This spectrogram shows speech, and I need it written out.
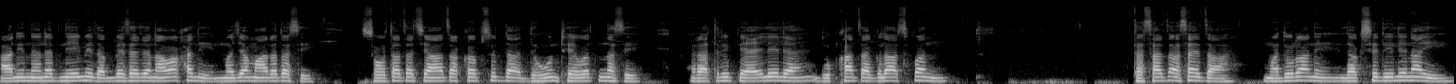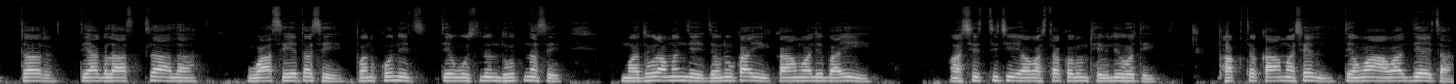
आणि ननद नेहमीच अभ्यासाच्या नावाखाली मजा मारत असे. स्वतःचा चहाचा कपसुद्धा धुवून ठेवत नसे. रात्री प्यायलेल्या दुःखाचा ग्लास पण तसाच असायचा. मधुराने लक्ष दिले नाही तर त्या ग्लासला वास येत असे पण कोणीच ते उचलून धुत नसे. मधुरा म्हणजे जणू काही कामवाली बाई अशीच तिची अवस्था करून ठेवली होती. फक्त काम असेल तेव्हा आवाज द्यायचा.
